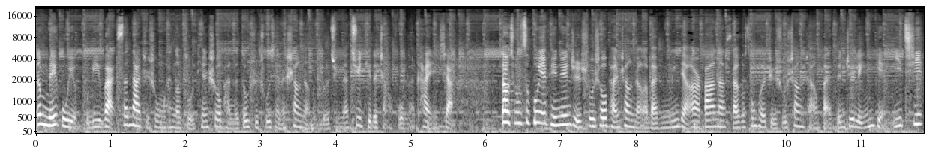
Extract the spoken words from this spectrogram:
那么美股也不例外。三大指数我们看到昨天收盘的都是出现了上涨的格局。那具体的涨幅我们来看一下，道琼斯工业平均指数收盘上涨了百分之零点二八，纳斯达克综合指数上涨百分之零点一七，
